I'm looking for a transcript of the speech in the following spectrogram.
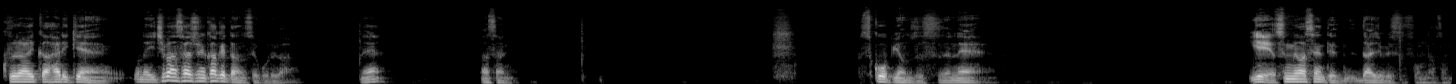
クライカハリケーン。ね、一番最初にかけたんですよ、これが。ね。まさに。スコーピオンズですね。いやいや、すみませんって大丈夫です。そんな、そん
